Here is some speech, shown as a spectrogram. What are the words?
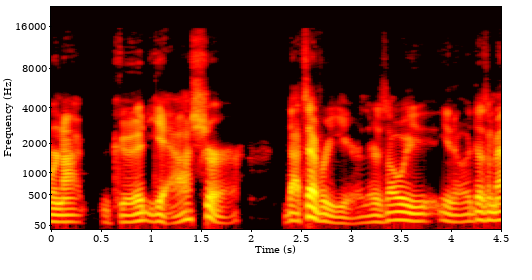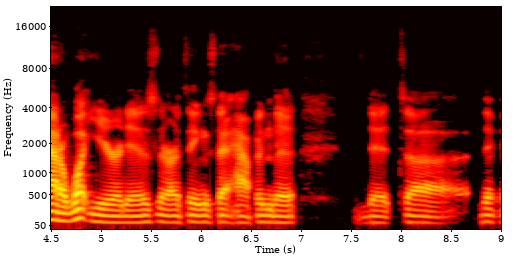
were not good? Yeah, sure. That's every year. There's always, you know, it doesn't matter what year it is. There are things that happen that that uh that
